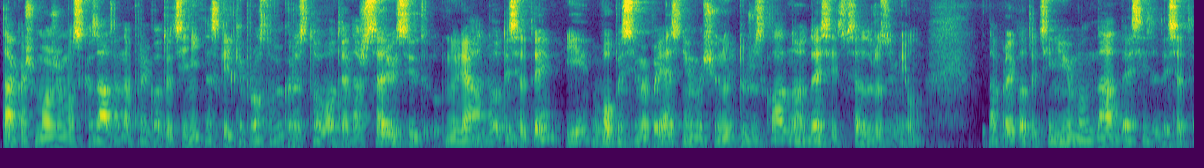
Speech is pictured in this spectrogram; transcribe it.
Також можемо сказати, наприклад, оцініть, наскільки просто використовувати наш сервіс від 0 до 10, і в описі ми пояснюємо, що 0 дуже складно, а 10 все зрозуміло. Наприклад, оцінюємо на 10 з 10.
